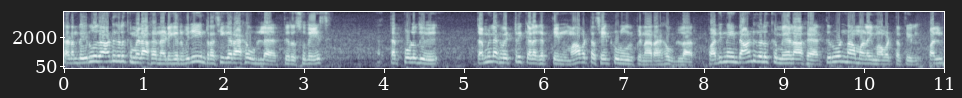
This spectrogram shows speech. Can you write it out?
கடந்த இருபது ஆண்டுகளுக்கு மேலாக நடிகர் விஜயின் ரசிகராக உள்ள திரு சுதேஷ் தற்பொழுது தமிழக வெற்றிக் கழகத்தின் மாவட்ட செயற்குழு உறுப்பினராக உள்ளார். பதினைந்து ஆண்டுகளுக்கு மேலாக திருவண்ணாமலை மாவட்டத்தில் பல்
